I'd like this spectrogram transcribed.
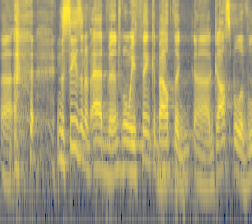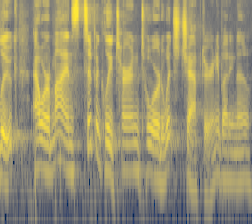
Uh, in the season of Advent, when we think about the uh, Gospel of Luke, our minds typically turn toward which chapter? Anybody know?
